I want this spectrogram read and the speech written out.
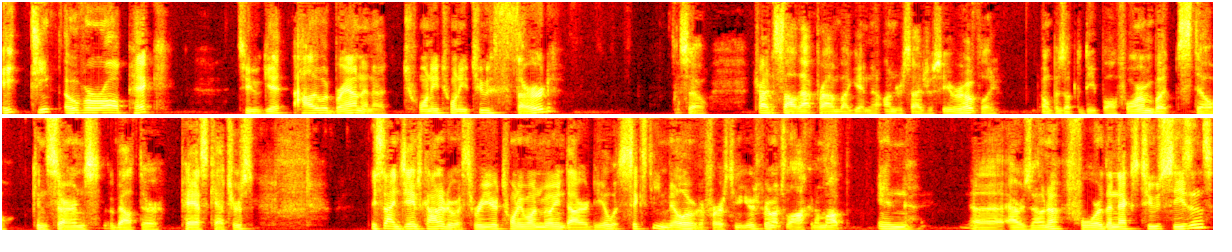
18th overall pick to get Hollywood Brown in a 2022 third. So tried to solve that problem by getting an undersized receiver. Hopefully opens up the deep ball for him, but still concerns about their pass catchers. They signed James Conner to a three-year, $21 million deal with 16 mil over the first two years, pretty much locking him up in uh, Arizona for the next two seasons.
